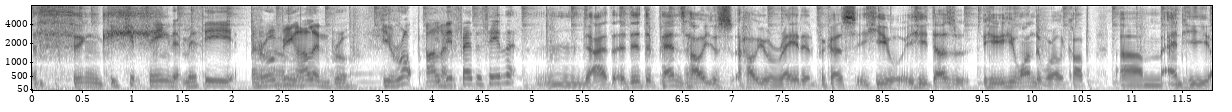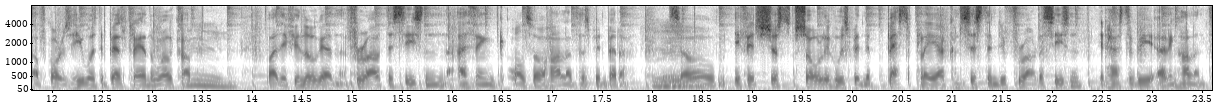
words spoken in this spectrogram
I think He keeps saying that Messi. uh, Robbing Haaland, bro. He robbed Is it fair to say that? Mm, it, it depends how you how you rate it because he he does he, he won the World Cup um, and he of course he was the best player in the World Cup. Hmm. But if you look at throughout the season, I think also Haaland has been better. So if it's just solely who's been the best player consistently throughout the season, it has to be Erling Haaland.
